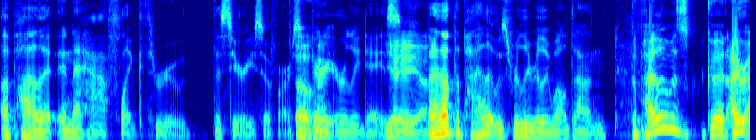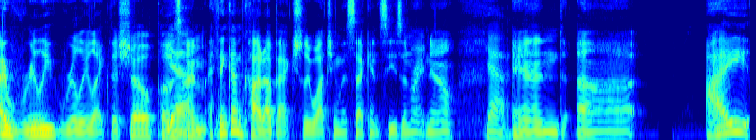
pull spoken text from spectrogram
a pilot and a half like through the series so far. So Okay. very early days. Yeah, yeah, yeah. But I thought the pilot was really, really well done. The pilot was good. I, I really, really like this show. Pose. Yeah. I'm. I think I'm caught up actually watching the second season right now, Yeah. and uh, I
